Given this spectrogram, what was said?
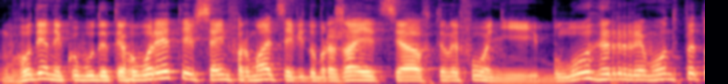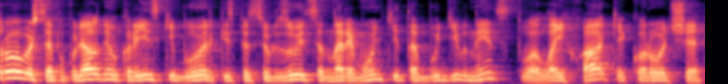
В годиннику будете говорити, вся інформація відображається в телефоні. Блогер Ремонт Петрович це популярний український блогер, який спеціалізується на ремонті та будівництва, лайфхаки. Коротше,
